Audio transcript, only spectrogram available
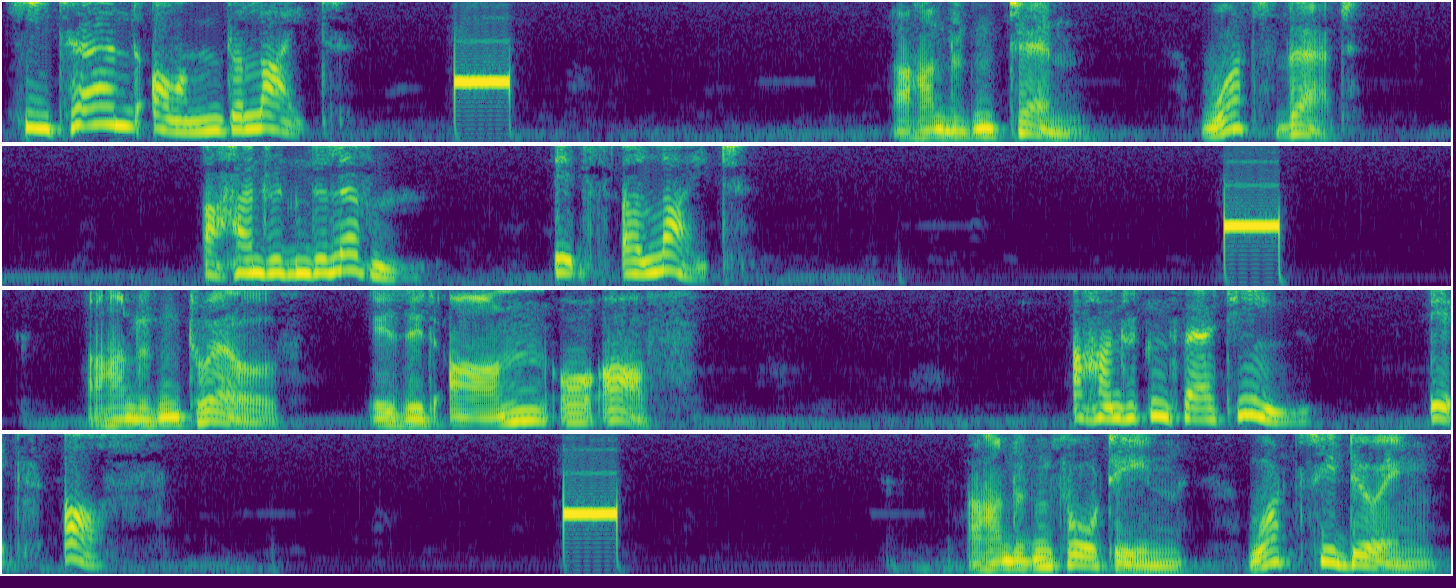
He turned on the light. 110. What's that? 111. It's a light. 112. Is it on or off? 113. It's off. 114. What's he doing?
